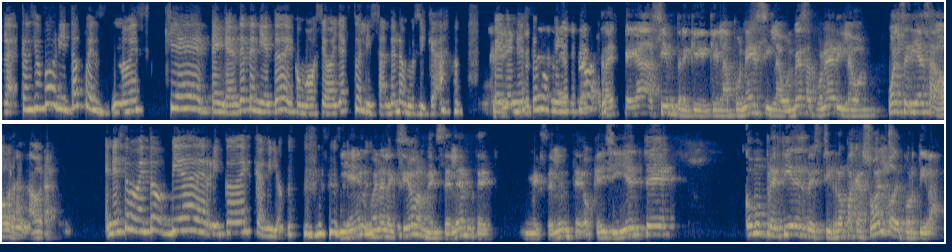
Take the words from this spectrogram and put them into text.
la canción favorita pues no es que tenga, es dependiendo de cómo se vaya actualizando la música. Pero en este momento... La es pegada siempre, que, que, la pones y la volvés a poner y la... ¿Cuál sería esa ahora? ahora? En este momento, Vida de Rico de Camilo. Bien, buena elección, excelente, excelente. Ok, siguiente. ¿Cómo prefieres vestir ropa casual o deportiva?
